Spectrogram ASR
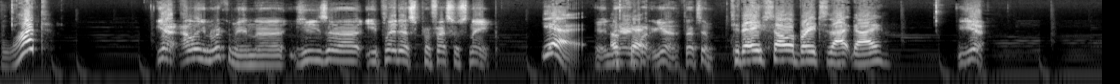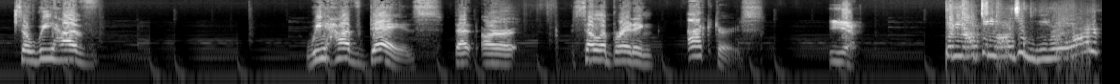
What? Yeah, Alan Rickman, uh, he's, uh, he played as Professor Snape Yeah. in Harry Potter. Yeah, that's him. Today celebrates that guy. Yeah. So we have we have days that are celebrating actors. Yeah. But not the laws of war?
